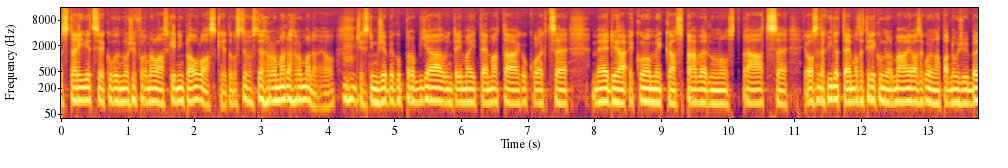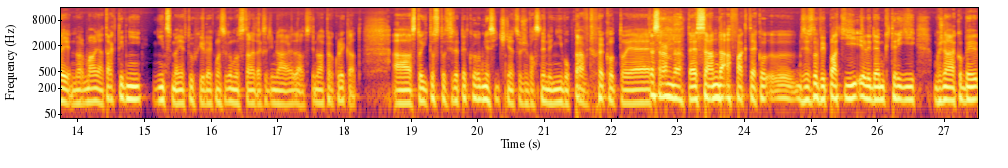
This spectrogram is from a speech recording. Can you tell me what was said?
staré věci, jako od Miloše Forma lásky, jedný plavovlásky. Je to prostě, prostě hromada, hromada, jo. Mm-hmm. Že s tím může jako probírat, oni tady mají témata jako kolekce, média, ekonomika, spravedlnost, práce, jo, vlastně takovýhle témata, které jako normálně vás jako napadnou, že by byly normálně atraktivní, nicméně v tu chvíli, jak se k tomu dostane, tak se tím dá, dá, s tím dá proklikat. A stojí to 135 korun měsíčně, což vlastně není opravdu, jako to je... To je sranda. To je sranda a fakt, jako, eh, myslím, že to vyplatí i lidem, kteří možná jakoby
